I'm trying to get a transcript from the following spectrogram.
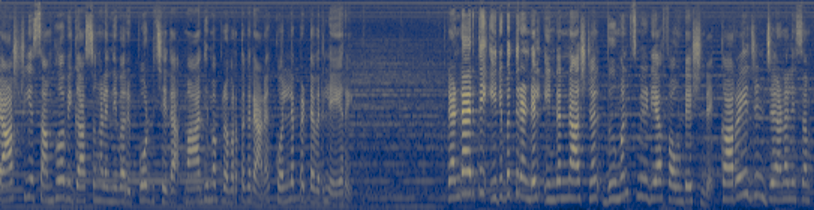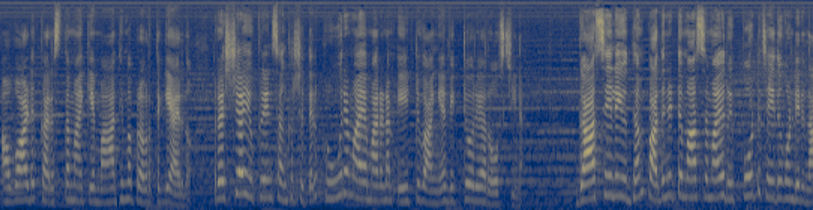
രാഷ്ട്രീയ സംഭവ വികാസങ്ങൾ എന്നിവ റിപ്പോർട്ട് ചെയ്ത മാധ്യമ പ്രവർത്തകരാണ് കൊല്ലപ്പെട്ടവരിലേറെ. രണ്ടായിരത്തി ഇരുപത്തിരണ്ടിൽ ഇന്റർനാഷണൽ വിമൻസ് മീഡിയ ഫൗണ്ടേഷന്റെ കറേജ് ഇൻ ജേർണലിസം അവാർഡ് കരസ്ഥമാക്കിയ മാധ്യമ പ്രവർത്തകയായിരുന്നു റഷ്യ യുക്രൈൻ സംഘർഷത്തിൽ ക്രൂരമായ മരണം ഏറ്റുവാങ്ങിയ വിക്ടോറിയ റോസ്ചീന ഗാസയിലെ യുദ്ധം പതിനെട്ട് മാസമായി റിപ്പോർട്ട് ചെയ്തുകൊണ്ടിരുന്ന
